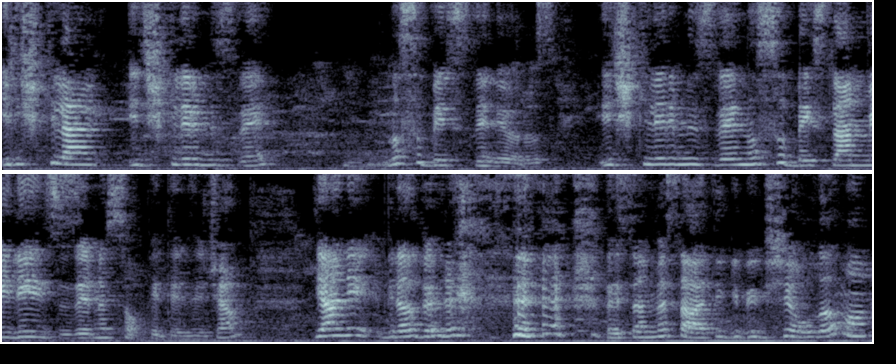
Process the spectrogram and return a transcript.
ilişkiler ilişkilerimizde nasıl besleniyoruz? İlişkilerimizde nasıl beslenmeliyiz üzerine sohbet edeceğim. Yani biraz böyle beslenme saati gibi bir şey oldu ama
